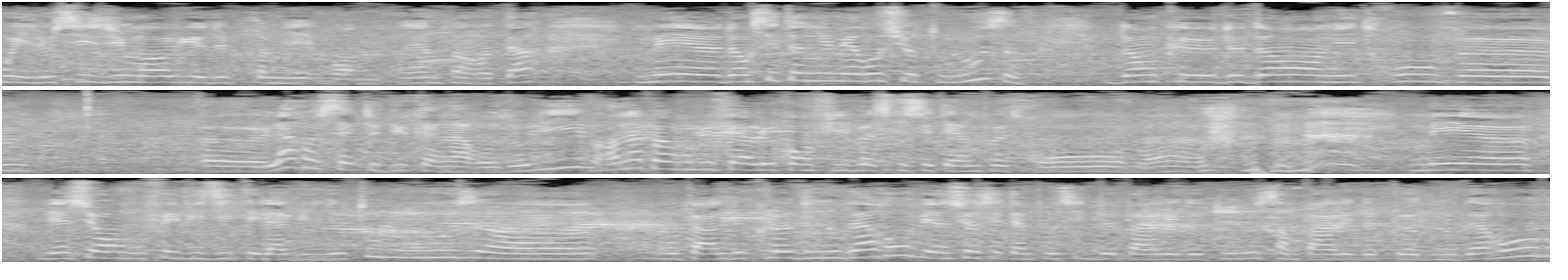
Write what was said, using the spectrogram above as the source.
Oui, le 6 du mois au lieu du premier. Bon, on est un peu en retard. Mais euh, donc c'est un numéro sur Toulouse. Donc euh, dedans on y trouve euh, la recette du canard aux olives. On n'a pas voulu faire le confit parce que c'était un peu trop. Bon. Mais euh, bien sûr, on vous fait visiter la ville de Toulouse. On, on parle de Claude Nougaro. Bien sûr, c'est impossible de parler de Toulouse sans parler de Claude Nougaro.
